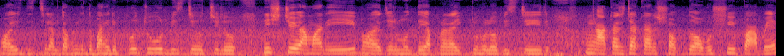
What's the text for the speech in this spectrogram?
ভয়েস দিচ্ছিলাম তখন কিন্তু বাইরে প্রচুর বৃষ্টি হচ্ছিল। নিশ্চয়ই আমার এই ভয়েজের মধ্যে আপনারা একটু হলেও বৃষ্টির আকাশ ঢাকার শব্দ অবশ্যই পাবেন।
